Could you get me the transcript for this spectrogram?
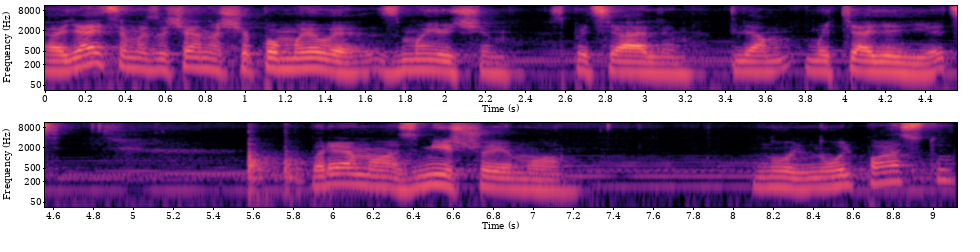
Е, Яйця ми, звичайно, ще помили з миючим спеціальним для миття яєць. Беремо, змішуємо 0,0 пасту,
